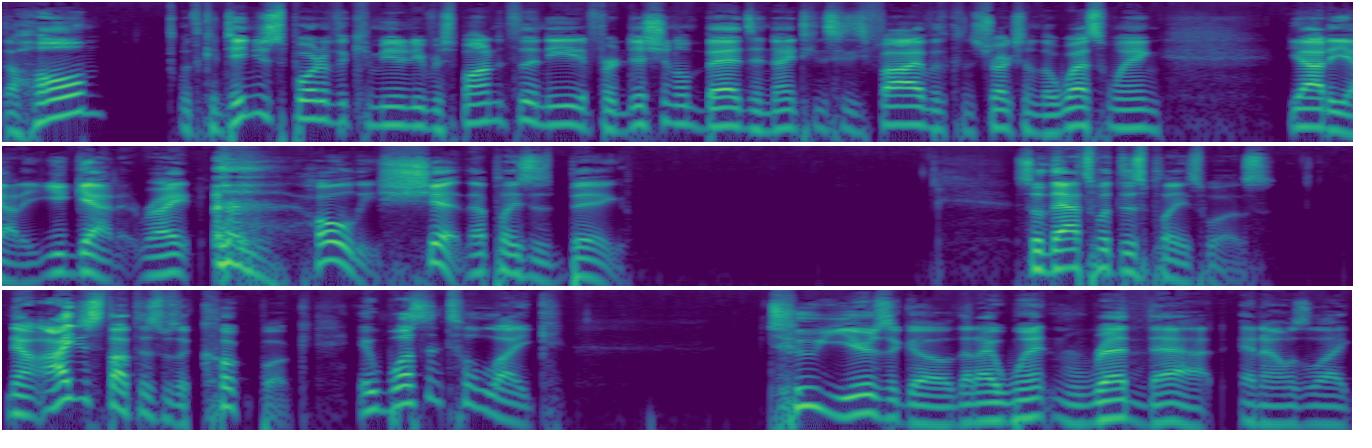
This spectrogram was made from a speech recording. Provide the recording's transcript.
The home with continued support of the community, responded to the need for additional beds in 1965 with construction of the West Wing. Yada yada. You get it, right? Holy shit, that place is big. So that's what this place was. Now, I just thought this was a cookbook. It wasn't until like two years ago that I went and read that, and I was like,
